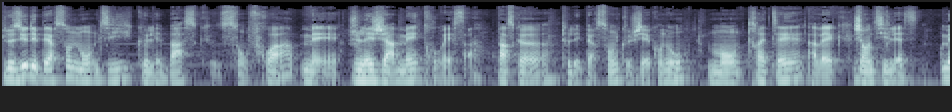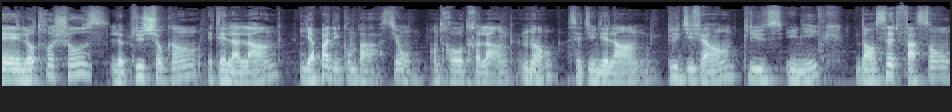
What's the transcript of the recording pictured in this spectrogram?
Plusieurs des personnes m'ont dit que les Basques sont froids, mais je n'ai jamais trouvé ça. Parce que toutes les personnes que j'ai connues m'ont traité avec gentillesse. Mais l'autre chose, le plus choquant, était la langue. Il n'y a pas de comparaison entre autres langues, non. C'est une des langues plus différentes, plus uniques. Dans cette façon,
